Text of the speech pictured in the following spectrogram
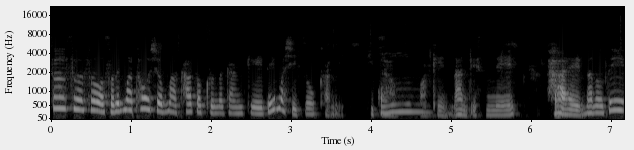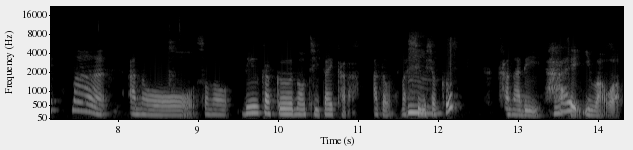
そうそうそう、それ、まあ、当初、まあ、家族の関係で、まあ、静岡に来たわけなんですね。はい。なので、まあ、あのその、留学の時代から、あと、まあ、就職、かなり、はい、今は、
